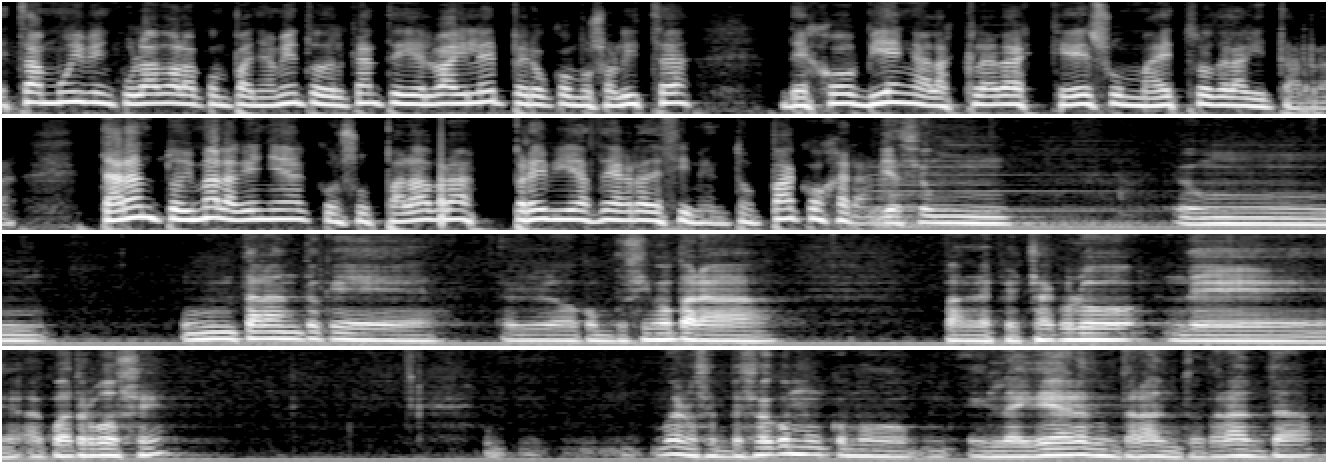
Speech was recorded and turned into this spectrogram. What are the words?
Está muy vinculado al acompañamiento del cante y el baile, pero como solista dejó bien a las claras que es un maestro de la guitarra. Taranto y malagueña con sus palabras previas de agradecimiento. Paco Jarana. Y hace un, un, un taranto que lo compusimos para, para el espectáculo de a cuatro voces. Bueno, se empezó como, como y la idea era de un taranto, taranta,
